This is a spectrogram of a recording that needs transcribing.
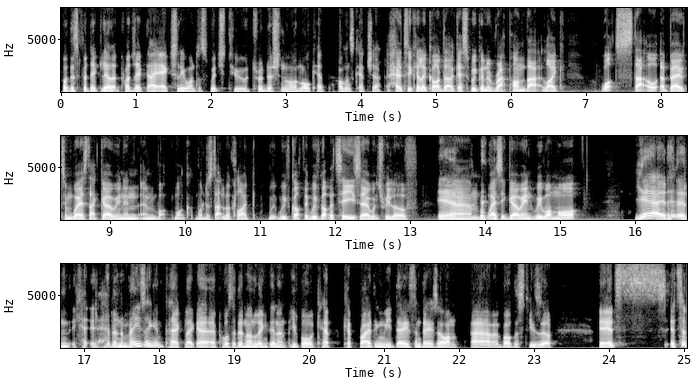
for this particular project, I actually want to switch to traditional mocap performance capture. How to kill a god? I guess we're going to wrap on that. Like, what's that about, and where's that going, and, and what, what what does that look like? We, have got the we've got the teaser, which we love. Yeah. Um, where's it going? We want more. Yeah, it had an it had an amazing impact. Like I, I, posted it on LinkedIn, and people kept kept writing me days and days on uh, about this teaser. It's it's a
